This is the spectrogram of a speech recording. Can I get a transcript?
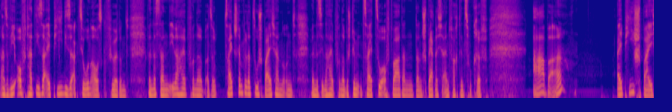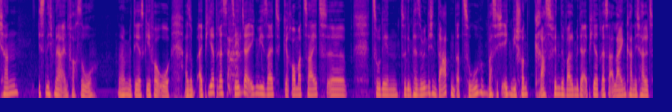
Also wie oft hat diese IP diese Aktion ausgeführt und wenn das dann innerhalb von einer, also Zeitstempel dazu speichern und wenn das innerhalb von einer bestimmten Zeit zu oft war, dann, dann sperre ich einfach den Zugriff. Aber IP speichern ist nicht mehr einfach so ne, mit DSGVO. Also IP-Adresse zählt ja irgendwie seit geraumer Zeit äh, zu, den, zu den persönlichen Daten dazu, was ich irgendwie schon krass finde, weil mit der IP-Adresse allein kann ich halt,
